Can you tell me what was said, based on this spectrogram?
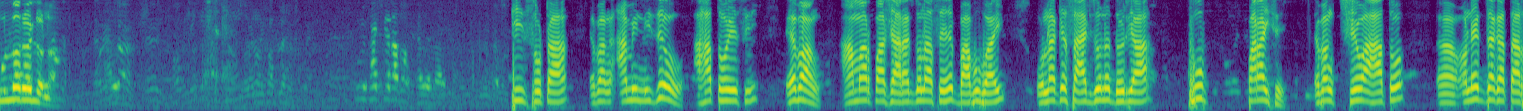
মূল্য রইল না। লাঠি ছোটা এবং আমি নিজেও আহত হয়েছি এবং আমার পাশে আরেকজন আছে বাবু ভাই, ওনাকে চারজনে ধরিয়া খুব পারাইছে এবং সেও আহত অনেক জায়গা তার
